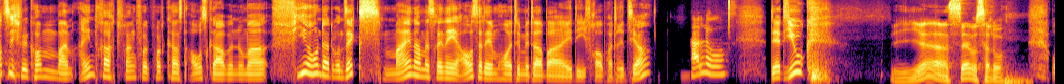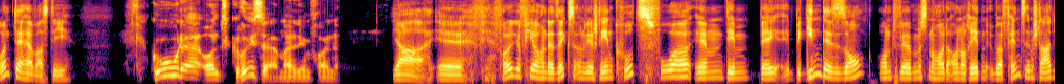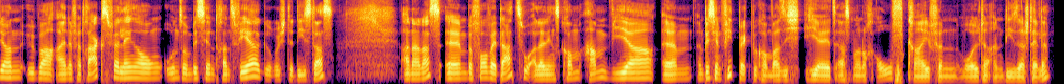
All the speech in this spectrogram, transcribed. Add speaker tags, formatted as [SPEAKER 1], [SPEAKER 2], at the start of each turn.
[SPEAKER 1] herzlich willkommen beim Eintracht Frankfurt Podcast Ausgabe Nummer 406. Mein Name ist René, außerdem heute mit dabei die Frau Patricia.
[SPEAKER 2] Hallo.
[SPEAKER 1] Der Duke.
[SPEAKER 3] Ja, servus, hallo.
[SPEAKER 1] Und der Herr Basti.
[SPEAKER 4] Gute und Grüße, meine lieben Freunde.
[SPEAKER 1] Ja, äh, Folge 406 und wir stehen kurz vor ähm, dem Be Beginn der Saison und wir müssen heute auch noch reden über Fans im Stadion, über eine Vertragsverlängerung und so ein bisschen Transfergerüchte, dies, das. Ananas. Ähm, bevor wir dazu allerdings kommen, haben wir ähm, ein bisschen Feedback bekommen, was ich hier jetzt erstmal noch aufgreifen wollte an dieser Stelle.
